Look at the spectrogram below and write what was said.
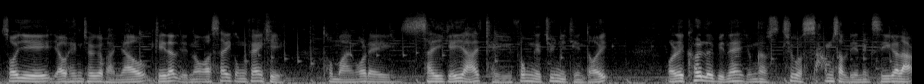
所以有興趣嘅朋友記得聯絡我西貢 Fanky 同埋我哋世紀廿一奇豐嘅專業團隊，我哋區裏邊咧擁有超過三十年歷史噶啦，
